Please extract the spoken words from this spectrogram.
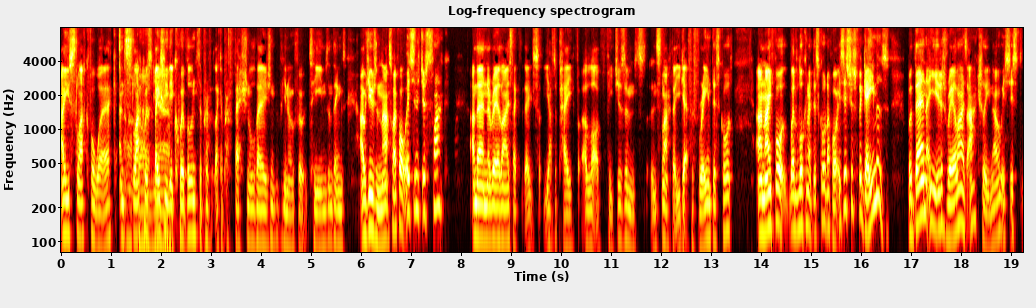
I use Slack for work, and oh, Slack God, was basically yeah. the equivalent to pro- like a professional version, you know, for teams and things. I was using that, so I thought, isn't it just Slack? And then I realized like you have to pay for a lot of features in, in Slack that you get for free in Discord. And I thought, when looking at Discord, I thought, is this just for gamers? But then you just realize, actually, no, it's just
